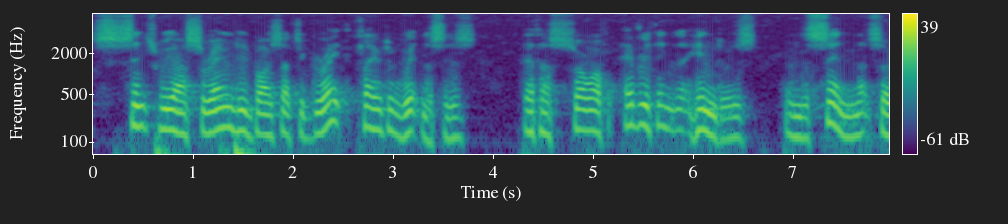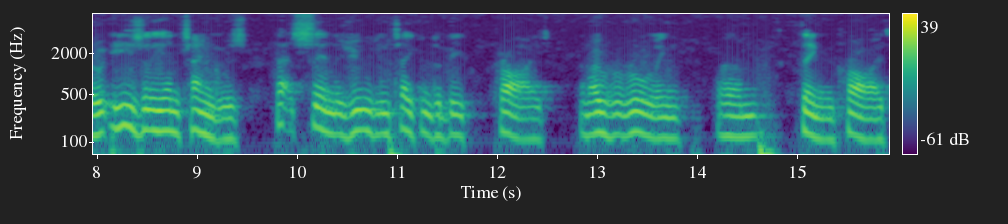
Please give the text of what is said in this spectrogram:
since we are surrounded by such a great cloud of witnesses, let us throw off everything that hinders and the sin that so easily entangles that sin is usually taken to be pride, an overruling um, thing, pride.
